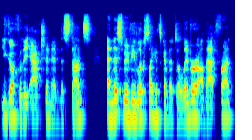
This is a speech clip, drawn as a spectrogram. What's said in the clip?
you go for the action and the stunts. And this movie looks like it's going to deliver on that front.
